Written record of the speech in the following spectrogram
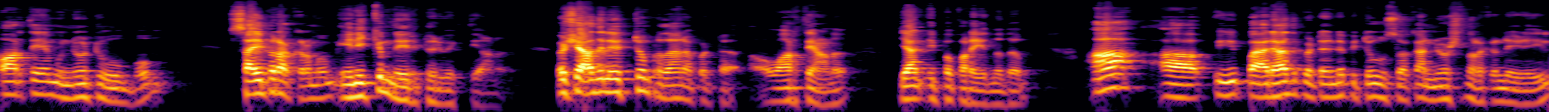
വാർത്തയെ മുന്നോട്ട് പോകുമ്പം സൈബർ ആക്രമണം എനിക്കും നേരിട്ടൊരു വ്യക്തിയാണ്. പക്ഷേ അതിലേറ്റവും പ്രധാനപ്പെട്ട വാർത്തയാണ് ഞാൻ ഇപ്പോൾ പറയുന്നത്. ആ ഈ പരാതിപ്പെട്ടതിന്റെ പിറ്റേ ദിവസമൊക്കെ അന്വേഷണം നടക്കേണ്ട ഇടയിൽ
